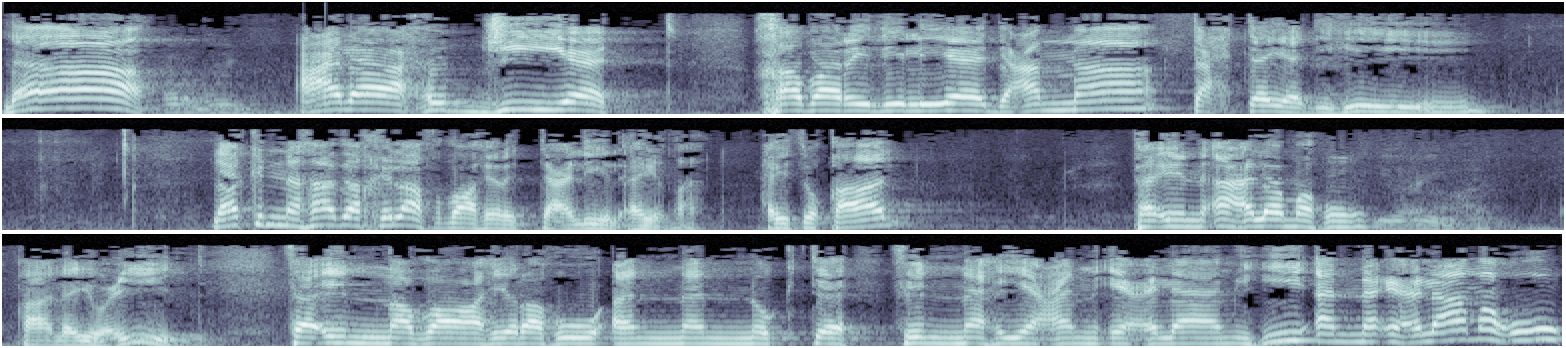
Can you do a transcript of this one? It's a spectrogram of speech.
لا على حجية خبر ذي اليد عما تحت يده. لكن هذا خلاف ظاهر التعليل أيضا حيث قال فإن أعلمه. قال يعيد. فإن ظاهره أن النكتة في النهي عن إعلامه أن إعلامه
